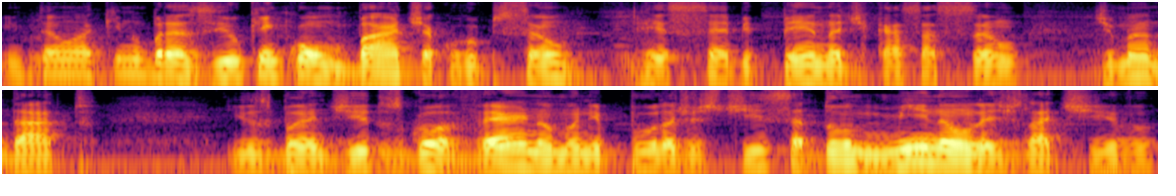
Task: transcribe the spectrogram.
Então, aqui no Brasil, quem combate a corrupção recebe pena de cassação de mandato. E os bandidos governam, manipulam a justiça, dominam o legislativo,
